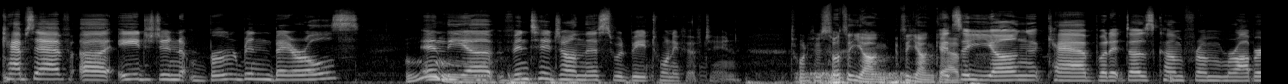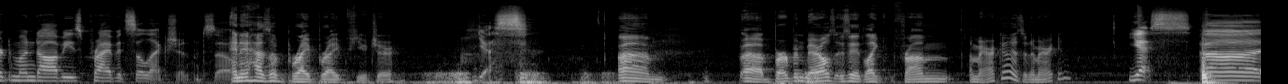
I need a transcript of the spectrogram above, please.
Cab Sav, uh, aged in bourbon barrels, Ooh, and the uh, vintage on this would be 2015. 20 So it's a young. It's a young cab. It's a young cab, but it does come from Robert Mondavi's private selection. So and it has a bright, bright future. yes, Um, uh, bourbon barrels. Is it like from America? Is it American? yes, uh,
